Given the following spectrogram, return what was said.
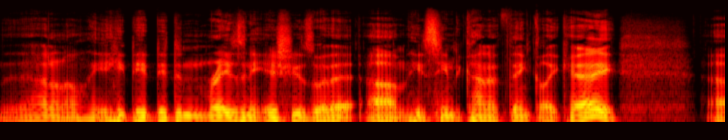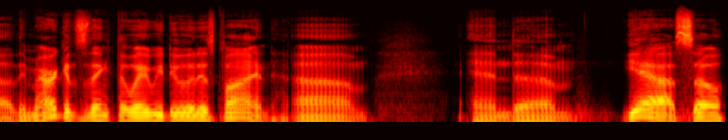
I don't know." He he, he didn't raise any issues with it. Um, he seemed to kind of think like, "Hey." Uh, the Americans think the way we do it is fine. Um, and um, yeah, so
